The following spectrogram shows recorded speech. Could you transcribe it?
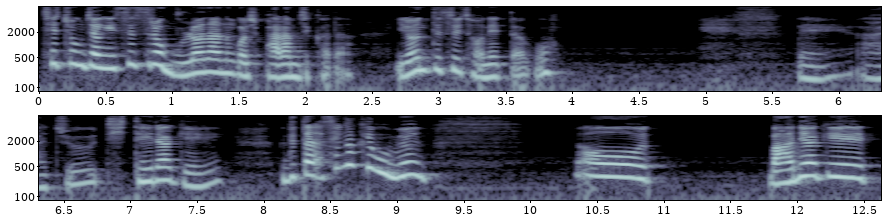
최 총장이 스스로 물러나는 것이 바람직하다. 이런 뜻을 전했다고. 네, 아주 디테일하게. 근데 딱 생각해보면, 어, 만약에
